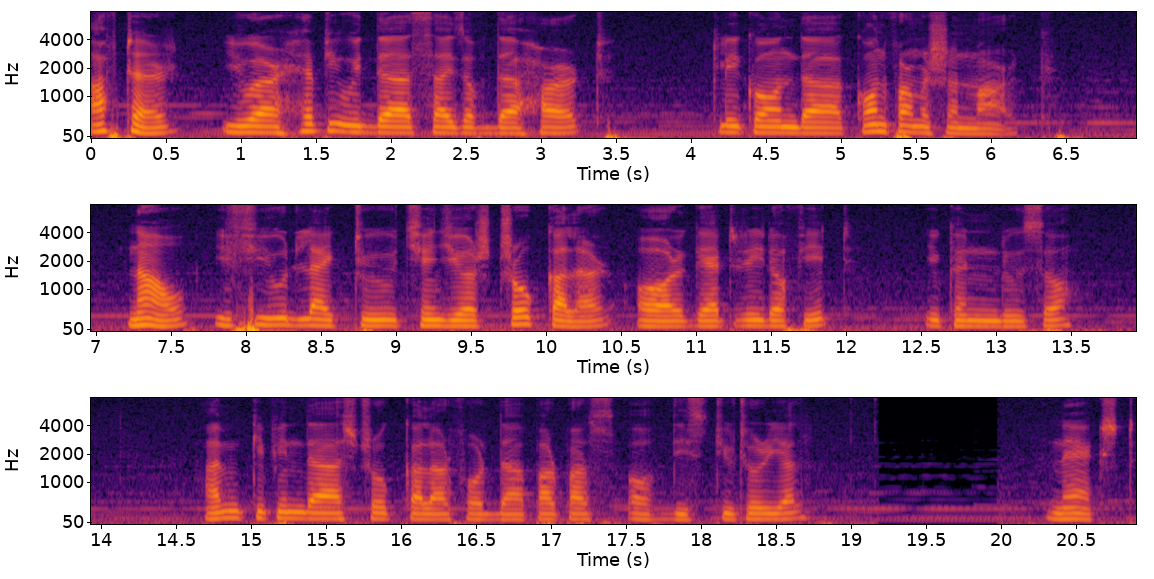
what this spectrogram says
After you are happy with the size of the heart, click on the confirmation mark. Now if you would like to change your stroke color or get rid of it, you can do so. I'm keeping the stroke color for the purpose of this tutorial. Next,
